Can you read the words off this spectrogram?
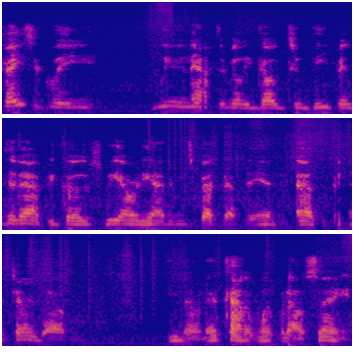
basically, we didn't have to really go too deep into that because we already had the respect at the end as the Band Turns album. You know, that kind of went without saying.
